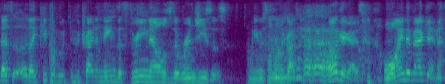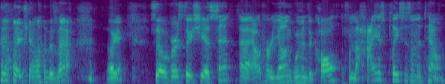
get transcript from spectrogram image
That's uh, like people who who try to name the three nails that were in Jesus when he was hung on the cross. Okay, guys, wind it back in. like you know, there's not. Okay, so verse three: She has sent uh, out her young women to call from the highest places in the town.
